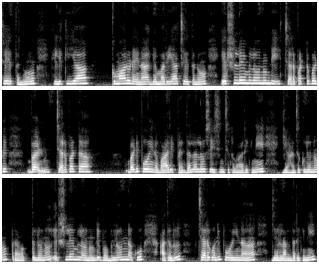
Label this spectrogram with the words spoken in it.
చేతను హిలికియా కుమారుడైన గెమరియా చేతను ఎర్షులేములో నుండి చెరపట్టబడి బ చెరపట్ట బడిపోయిన వారి పెద్దలలో శేషించిన వారికి యాజకులను ప్రవక్తలను ఇర్షులేములో నుండి బబులోన్నకు అతడు చెరగొని పోయిన జనులందరికీ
